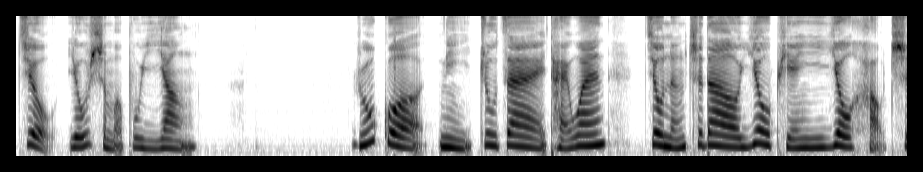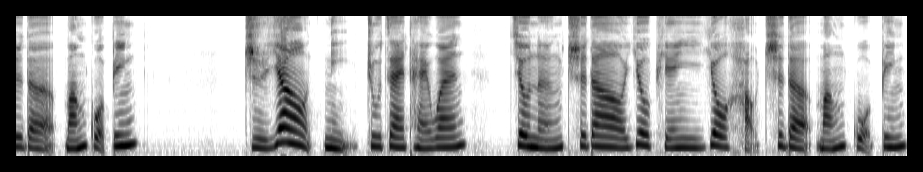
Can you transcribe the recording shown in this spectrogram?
就有什么不一样？如果你住在台湾，就能吃到又便宜又好吃的芒果冰。只要你住在台湾，就能吃到又便宜又好吃的芒果冰。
